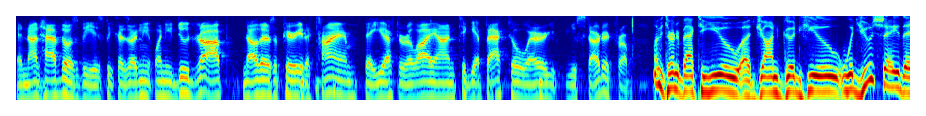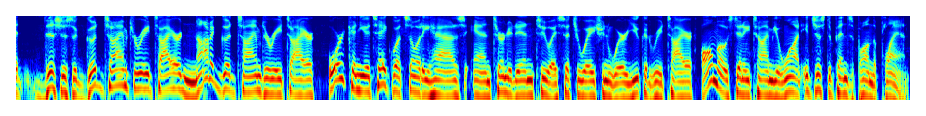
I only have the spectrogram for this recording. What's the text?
and not have those V's because when you, when you do drop now there's a period of time that you have to rely on to get back to where you started from. Let me turn it back to you, uh, John Goodhue. Would you say that this is a good time to retire, not a good time to retire, or can you take what somebody has and turn it into a situation where you could retire almost any time you want? It just depends upon the plan.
